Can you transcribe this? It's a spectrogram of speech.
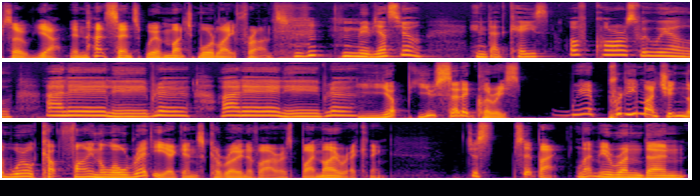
So, yeah, in that sense, we're much more like France. Mais bien sûr. In that case, of course we will. Allez les bleus, allez les bleus. Yep, you said it, Clarisse. We're pretty much in the World Cup final already against coronavirus, by my reckoning. Just sit back, let me run down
